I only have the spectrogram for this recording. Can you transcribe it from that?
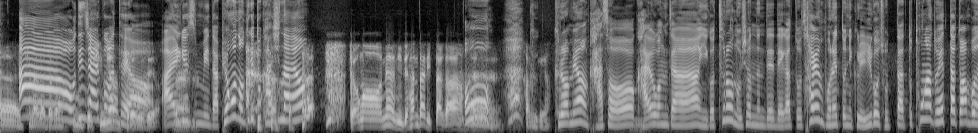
네, 아 지나가다가 어딘지 알 것 같아요. 들어오세요. 네. 알겠습니다. 병원 어떻게 또 가시나요? 병원은 이제 한 달 있다가 어. 네, 가면 돼요. 그 러면 음. 가서 가요광장 이거 틀어놓으셨는데 내가 또 사연 보냈더니 그걸 읽어줬다 또 통화도 했다 또 한번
